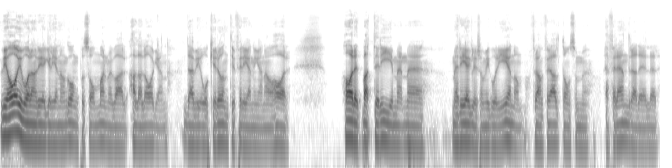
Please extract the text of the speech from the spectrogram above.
Vi har ju våran regelgenomgång på sommaren med var- alla lagen. Där vi åker runt i föreningarna och har, har ett batteri med, med, med regler som vi går igenom. Framförallt de som är förändrade eller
